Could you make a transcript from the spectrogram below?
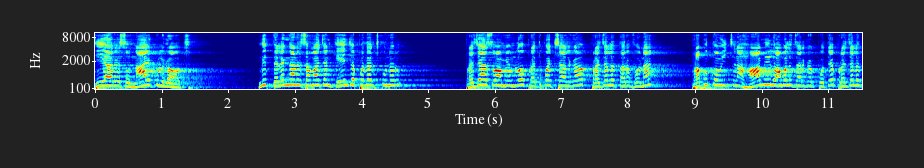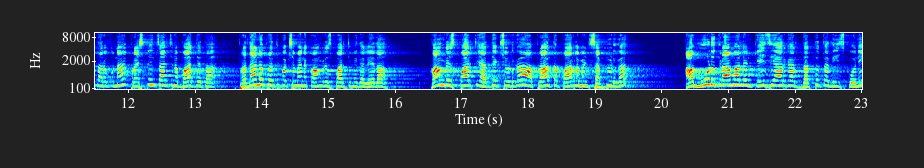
టీఆర్ఎస్ నాయకులు కావచ్చు. మీరు తెలంగాణ సమాజానికి ఏం చెప్పదలుచుకున్నారు? ప్రజాస్వామ్యంలో ప్రతిపక్షాలుగా ప్రజల తరఫున ప్రభుత్వం ఇచ్చిన హామీలు అమలు జరగకపోతే ప్రజల తరఫున ప్రశ్నించాల్సిన బాధ్యత ప్రధాన ప్రతిపక్షమైన కాంగ్రెస్ పార్టీ మీద లేదా? కాంగ్రెస్ పార్టీ అధ్యక్షుడిగా ఆ ప్రాంత పార్లమెంట్ సభ్యుడిగా ఆ మూడు గ్రామాలను కేసీఆర్ గారు దత్తత తీసుకొని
